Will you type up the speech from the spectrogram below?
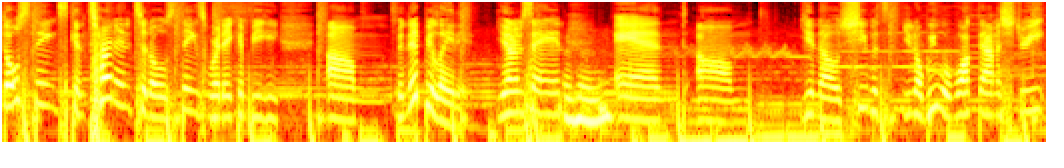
those things can turn into those things where they can be um, manipulated. You know what I'm saying? Mm-hmm. And um, you know, she was, you know, we would walk down the street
